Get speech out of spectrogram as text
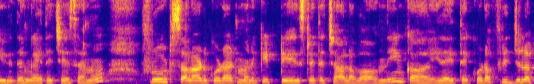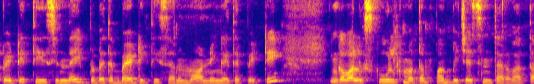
ఈ విధంగా అయితే చేశాను. ఫ్రూట్ సలాడ్ కూడా మనకి టేస్ట్ అయితే చాలా బాగుంది. ఇంకా ఇదైతే కూడా ఫ్రిడ్జ్లో పెట్టి తీసిందే ఇప్పుడు అయితే బయటికి తీసాను మార్నింగ్ అయితే పెట్టి. ఇంకా వాళ్ళకి స్కూల్కి మొత్తం పంపించేసిన తర్వాత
